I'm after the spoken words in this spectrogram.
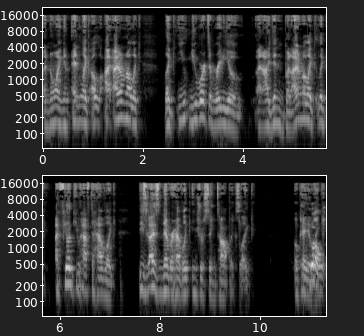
annoying and, and like I I don't know, like like you you worked in radio and I didn't, but I don't know, like like I feel like you have to have like these guys never have like interesting topics. Like, okay, Well, like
